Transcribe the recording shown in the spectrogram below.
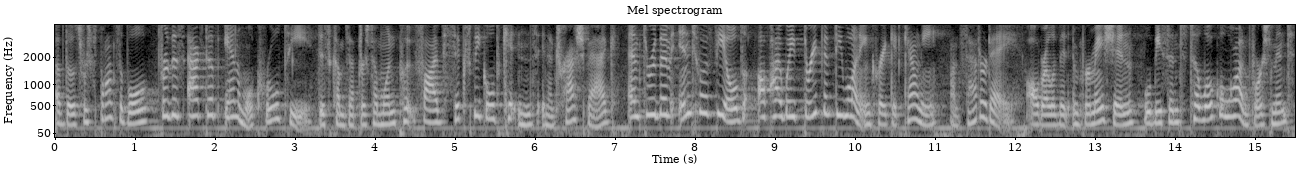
of those responsible for this act of animal cruelty. This comes after someone put five six week old kittens in a trash bag and threw them into a field off Highway 351 in Craighead County on Saturday. All relevant information will be sent to local law enforcement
